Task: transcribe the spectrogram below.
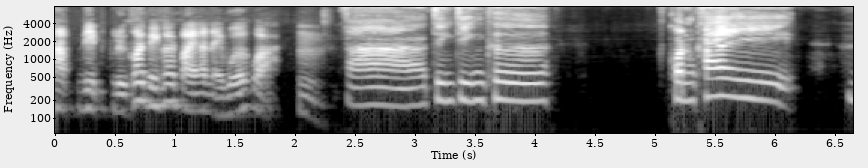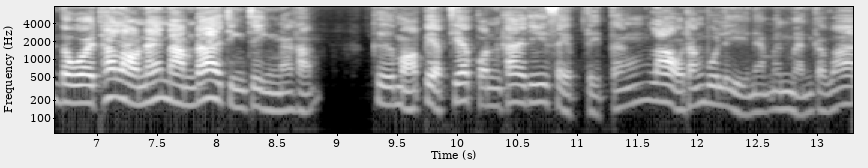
หักดิบหรือค่อยเป็นค่อยไปอันไหน work กว่าอืมอ่า จริง ๆ คือ คนไข้ โดยถ้าเราแนะนำได้จริง ๆนะครับ คือหมอเปรียบเทียบคนไข้ที่เสพติดทั้งเหล้าทั้งบุหรี่เนี่ยมันเหมือนกับว่า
